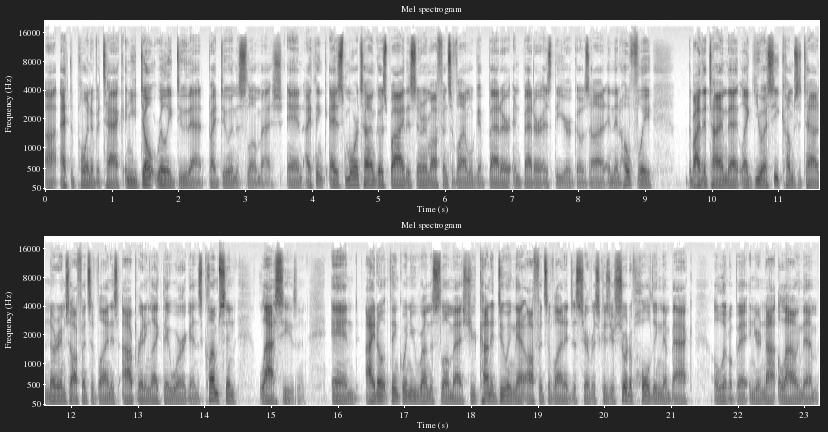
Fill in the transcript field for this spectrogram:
uh, at the point of attack. And you don't really do that by doing the slow mesh. And I think as more time goes by, this Notre Dame offensive line will get better and better as the year goes on. And then hopefully by the time that like USC comes to town, Notre Dame's offensive line is operating like they were against Clemson last season. And I don't think when you run the slow mesh, you're kind of doing that offensive line a disservice because you're sort of holding them back a little bit and you're not allowing them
